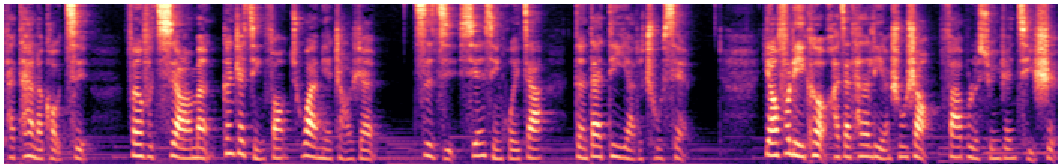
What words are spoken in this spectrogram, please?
他叹了口气，吩咐妻儿们跟着警方去外面找人，自己先行回家，等待蒂亚的出现。养父李克还在他的脸书上发布了寻人启事，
